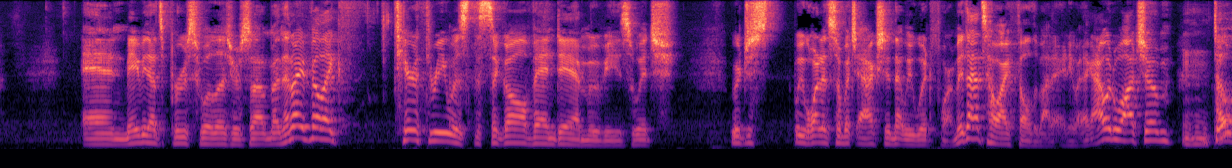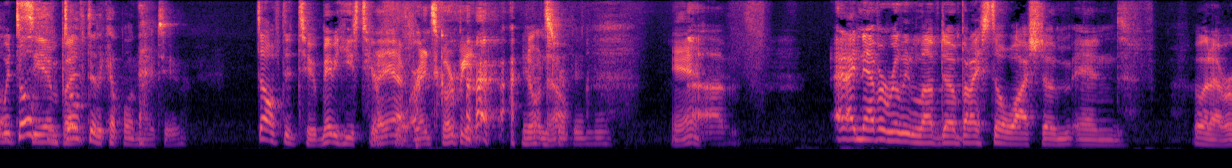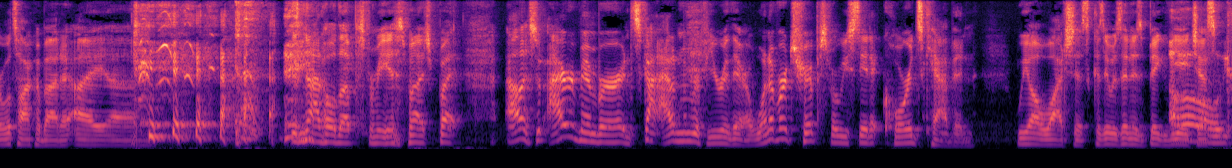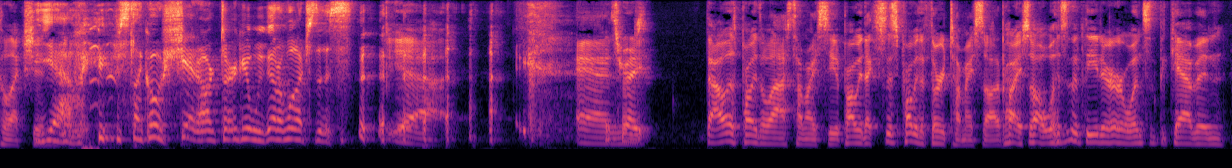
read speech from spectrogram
and maybe that's Bruce Willis or something. And then I felt like tier three was the Seagal Van Damme movies, which were just we wanted so much action that we went for him. I mean, that's how I felt about it anyway. Like I would watch him, I Dolph, would Dolph, see him, but Dolph did a couple in there too. Dolph did too. Maybe he's tier yeah, four. Red Scorpion. I don't know. Scorpion, yeah. yeah. And I never really loved him, but I still watched him and whatever. We'll talk about it. I uh, does not hold up for me as much. But Alex, what I remember, and Scott, I don't remember if you were there. One of our trips where we stayed at Cord's cabin, we all watched this because it was in his big VHS Oh, collection. Yeah, we were just like, oh shit, our target, we gotta watch this. Yeah. And That's right. That was probably the last time I see it. Probably like, this is probably the third time I saw it. I probably saw it once in the theater, once at the cabin,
